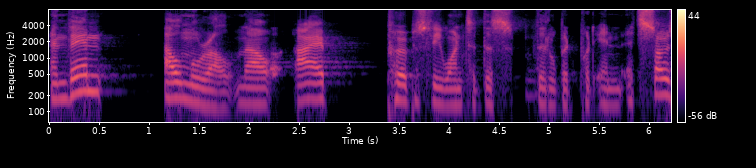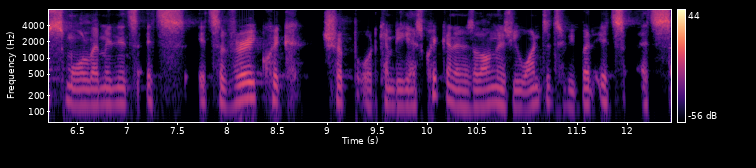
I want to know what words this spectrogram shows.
And then Almourol. Now I purposely wanted this little bit put in. It's so small. I mean, it's it's it's a very quick trip or it can be as quick and as long as you want it to be but it's it's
